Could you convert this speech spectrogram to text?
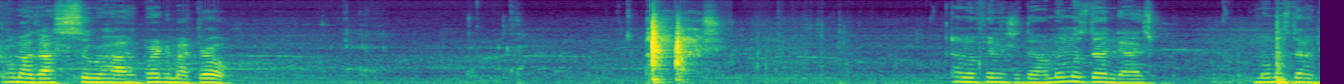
Oh my gosh, super hot. It's burning my throat. I'm gonna finish it though. I'm almost done, guys. I'm almost done.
